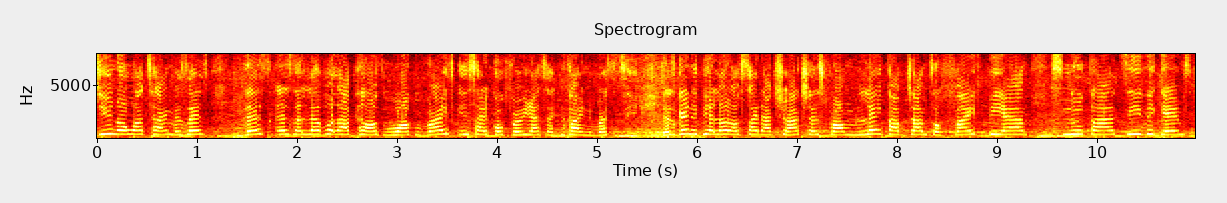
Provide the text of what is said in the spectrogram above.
do you know what time is it? This is a level up health walk right inside Koforidua Technical University. There's going to be a lot of side attractions from link up jam to 5 p.m., snooker, TV games,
